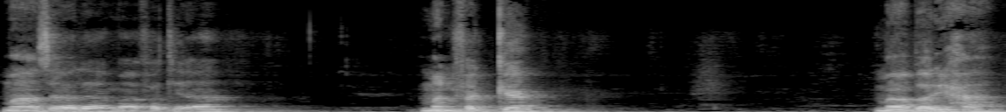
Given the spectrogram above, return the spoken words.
ma zala, ma fatiha, man fakke, ma bariha,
